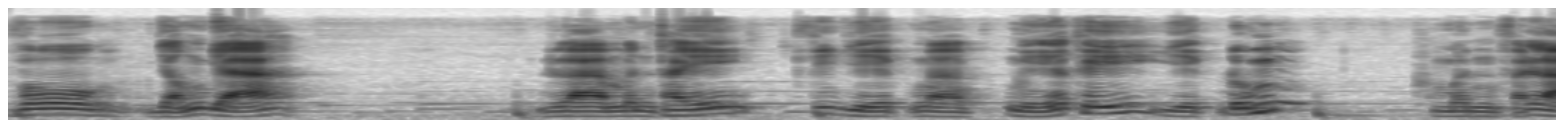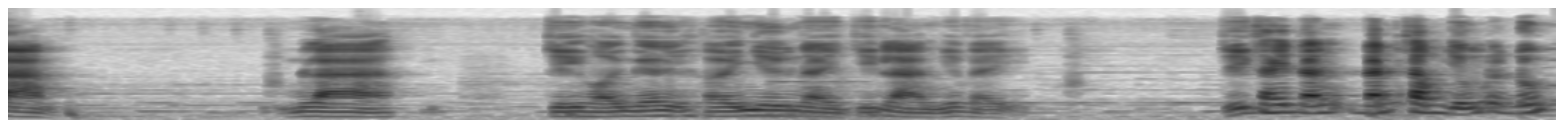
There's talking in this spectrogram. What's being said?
vô dõng giả là mình thấy cái việc mà nghĩa khí việc đúng mình phải làm. Là chị hội như hội như này chỉ làm như vậy. Chỉ thấy đánh đánh thông dũng là đúng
